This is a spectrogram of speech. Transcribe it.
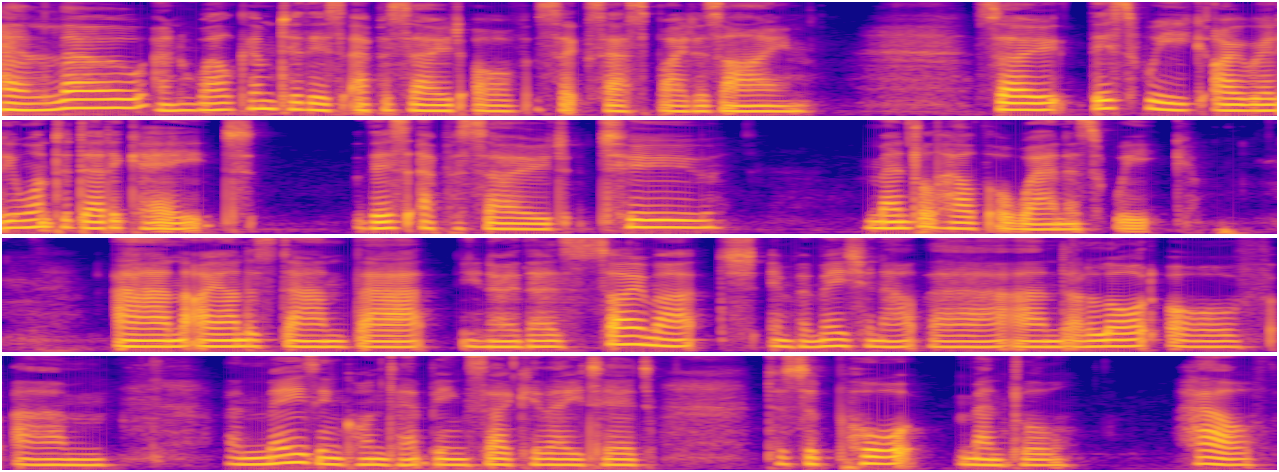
Hello, and welcome to this episode of Success by Design. So, this week I really want to dedicate this episode to Mental Health Awareness Week. And I understand that, you know, there's so much information out there and a lot of um, amazing content being circulated to support mental health,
